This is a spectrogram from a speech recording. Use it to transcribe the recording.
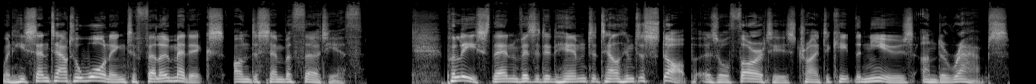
when he sent out a warning to fellow medics on December 30th. Police then visited him to tell him to stop as authorities tried to keep the news under wraps.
